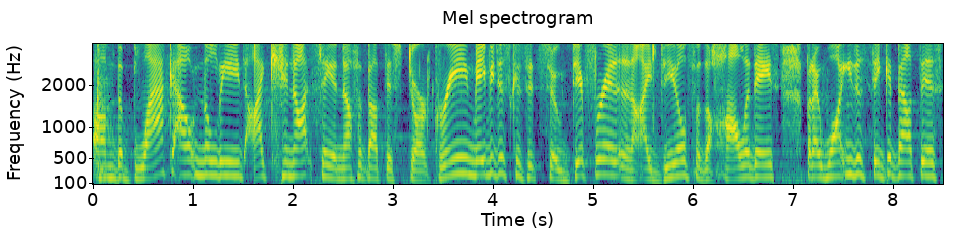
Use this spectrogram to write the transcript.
Um, the black out in the lead, I cannot say enough about this dark green, maybe just because it's so different and ideal for the holidays. But I want you to think about this.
